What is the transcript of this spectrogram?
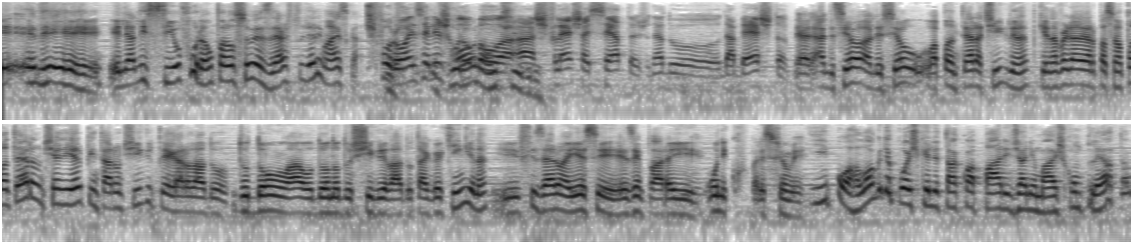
ele, ele alicia o furão para o seu exército de animais, cara. Os furões, eles furão roubam não, as flechas, as setas, né, do, da besta. É, alicia, alicia o- a pantera tigre, né? Porque na verdade era pra ser uma pantera, não tinha dinheiro, pintaram um tigre, pegaram lá do, do Dom lá, o dono do tigre lá do Tiger King, né? E fizeram aí esse exemplar aí único para esse filme. E, porra, logo depois que ele tá com a pare de animais completa,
